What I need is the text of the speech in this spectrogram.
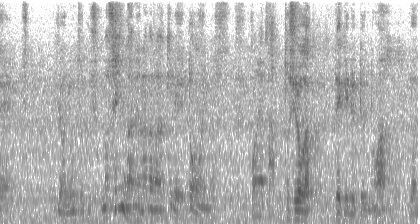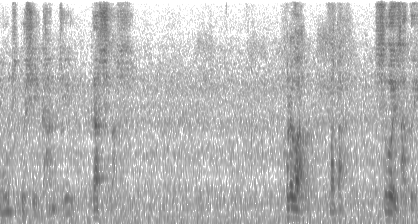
えー、非常に美しく、まあ、線がねなかなか綺麗と思います。このパッと白ができるというのは非常に美しい感じがします。これはまたすごい作品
